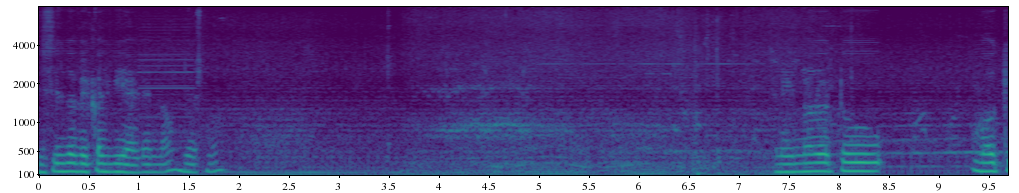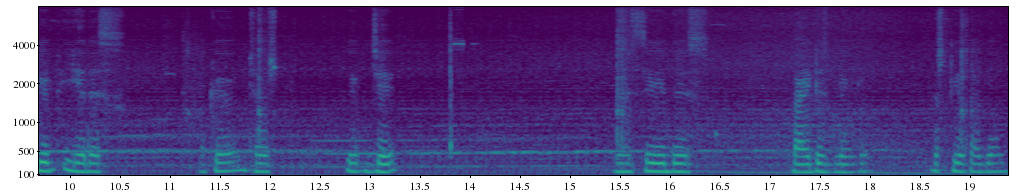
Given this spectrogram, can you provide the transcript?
this is the vehicle we added now just now. And in order to work it ELS okay just click J you see this light is blinking just click again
